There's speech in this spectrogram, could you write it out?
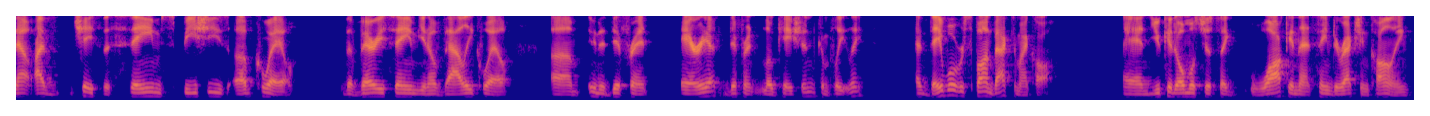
Now I've chased the same species of quail, the very same, you know, valley quail, um, in a different area, different location completely, and they will respond back to my call. And you could almost just like walk in that same direction calling,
